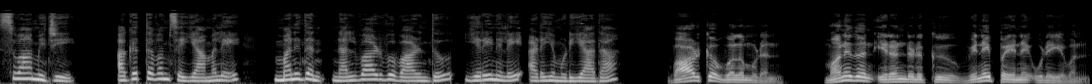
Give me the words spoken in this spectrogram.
சுவாமிஜி அகத்தவம் செய்யாமலே மனிதன் நல்வாழ்வு வாழ்ந்து இறைநிலை அடைய முடியாதா? வாழ்க்க வளமுடன். மனிதன் இரண்டடுக்கு வினைப்பயனை உடையவன்.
